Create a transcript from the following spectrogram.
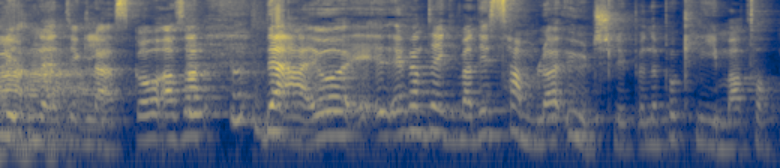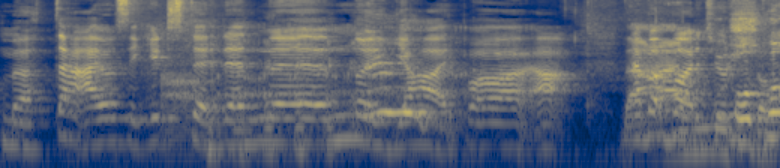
flydd ned til Glasgow. Altså, det er jo Jeg kan tenke meg at de samla utslippene på klimatoppmøtet er jo sikkert større enn uh, Norge har på Ja. Det er ba- bare tull. Og på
